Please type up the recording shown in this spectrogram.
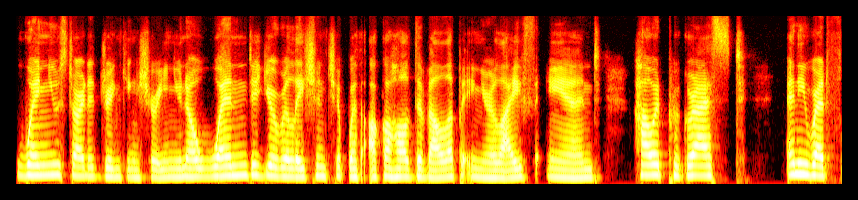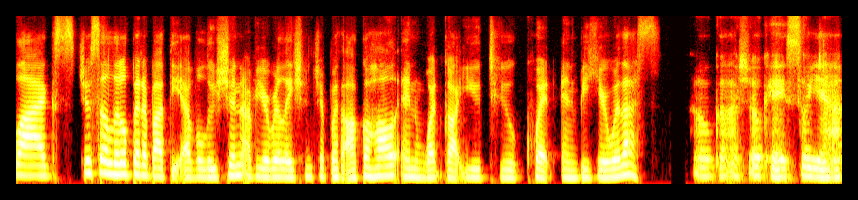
when you started drinking, Shrene. You know, when did your relationship with alcohol develop in your life and how it progressed? Any red flags? Just a little bit about the evolution of your relationship with alcohol and what got you to quit and be here with us. Oh gosh. Okay. So yeah,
